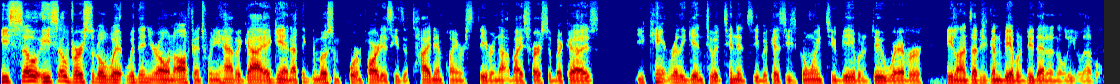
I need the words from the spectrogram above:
he's so he's so versatile with, within your own offense when you have a guy again i think the most important part is he's a tight end playing receiver not vice versa because you can't really get into a tendency because he's going to be able to do wherever he lines up he's going to be able to do that at an elite level.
